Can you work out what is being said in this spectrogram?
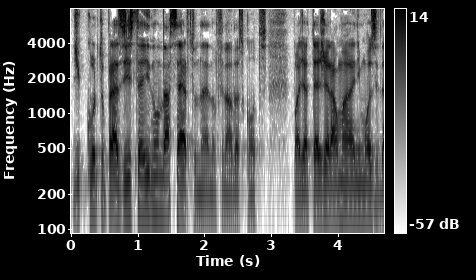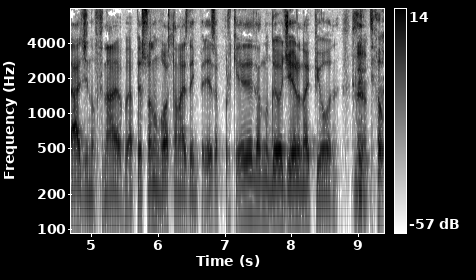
de curto prazista e não dá certo, né, no final das contas. Pode até gerar uma animosidade no final, a pessoa não gosta mais da empresa porque ela não ganhou dinheiro no IPO, né? É. Então...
